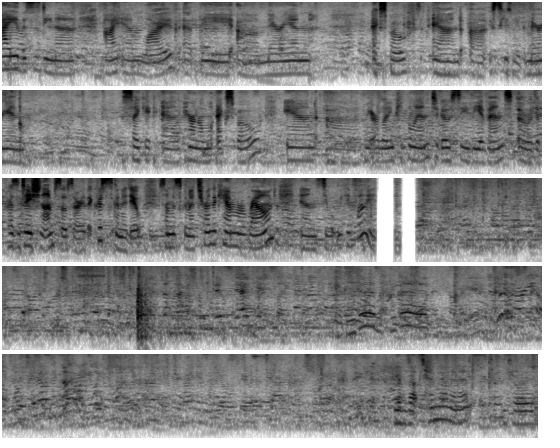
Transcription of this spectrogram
Hi, this is Dina. I am live at the um, Marion Expo and, uh, excuse me, the Marion Psychic and Paranormal Expo, and uh, we are letting people in to go see the event or the presentation. I'm so sorry that Chris is going to do. So I'm just going to turn the camera around and see what we can find. You have about 10 more minutes until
